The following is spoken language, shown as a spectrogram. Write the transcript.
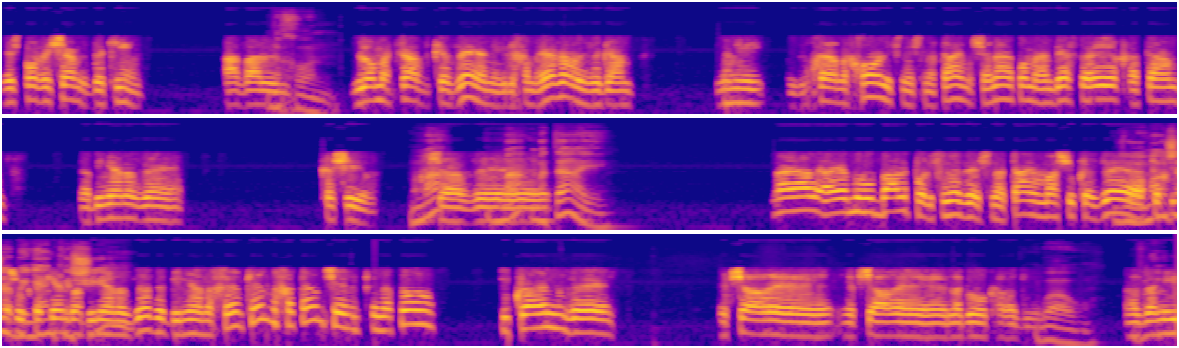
יש פה ושם סדקים. אבל נכון. לא מצב כזה, אני אגיד לך מעבר לזה גם, אני זוכר נכון, לפני שנתיים או שנה, פה מהנדס העיר חתם שהבניין הזה כשיר. מה? עכשיו, מה? Uh, מתי? היה, היה בא לפה לפני איזה שנתיים, משהו כזה. והוא אמר שהבניין כשיר? בבניין הזה ובניין אחר, כן, וחתם שמבחינתו תוקן ואפשר אפשר, לגור כרגיל. וואו. אז אני,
